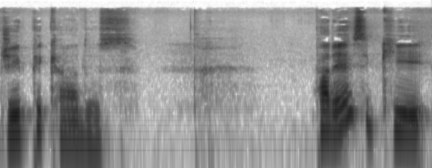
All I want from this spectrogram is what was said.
de pecados. Parece que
